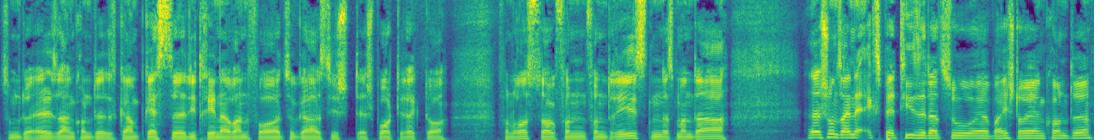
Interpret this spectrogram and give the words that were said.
zum Duell sagen konnte. Es gab Gäste, die Trainer waren vor Ort, sogar ist die, der Sportdirektor von Rostock, von, von Dresden, dass man da schon seine Expertise dazu äh, beisteuern konnte.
